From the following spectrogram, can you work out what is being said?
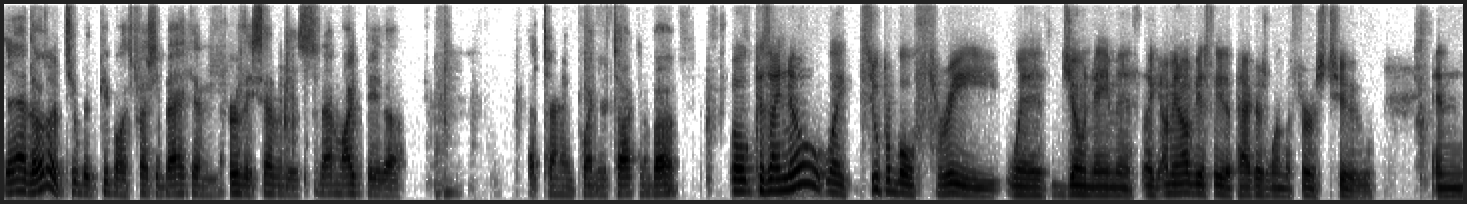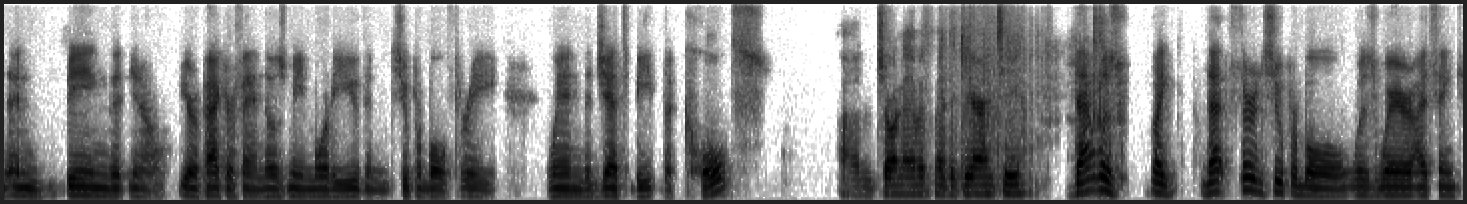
Yeah, those are two big people, especially back in early '70s. So that might be the that turning point you're talking about. Well, because I know like Super Bowl three with Joe Namath, like I mean, obviously the Packers won the first two, and and being that you know you're a Packer fan, those mean more to you than Super Bowl three when the Jets beat the Colts. Um, Joe Namath made the guarantee. That was like that third Super Bowl was where I think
